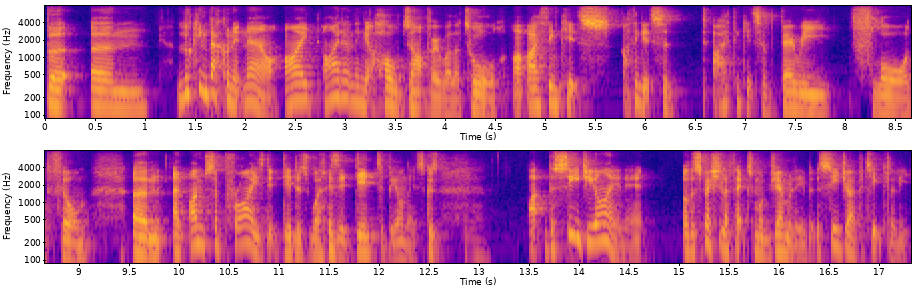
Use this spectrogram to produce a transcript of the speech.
But um, looking back on it now, I I don't think it holds up very well at all. I, I think it's I think it's a I think it's a very flawed film, um, and I'm surprised it did as well as it did, to be honest, because the CGI in it, or the special effects more generally, but the CGI particularly,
